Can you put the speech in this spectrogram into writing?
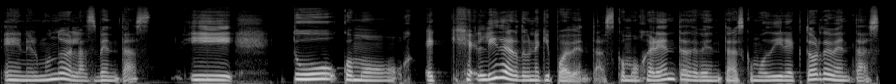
en el mundo de las ventas y tú como e- líder de un equipo de ventas, como gerente de ventas, como director de ventas,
